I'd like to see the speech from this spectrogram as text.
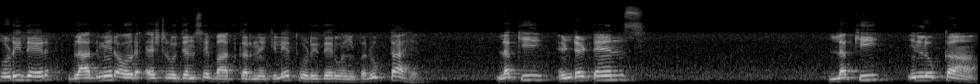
थोड़ी देर व्लादिमिर और एस्ट्रोजन से बात करने के लिए थोड़ी देर वहीं पर रुकता है। लकी इंटरटेन्स लकी इन लोग का,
